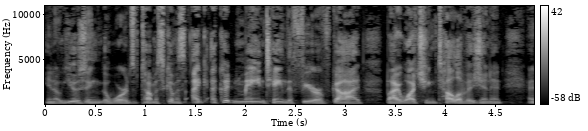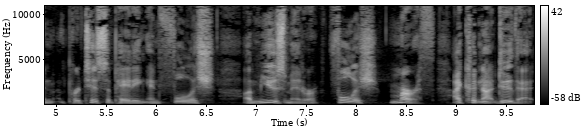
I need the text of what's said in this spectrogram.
you know, using the words of Thomas Aquinas, I, I couldn't maintain the fear of God by watching television and, and participating in foolish amusement or foolish mirth. I could not do that.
